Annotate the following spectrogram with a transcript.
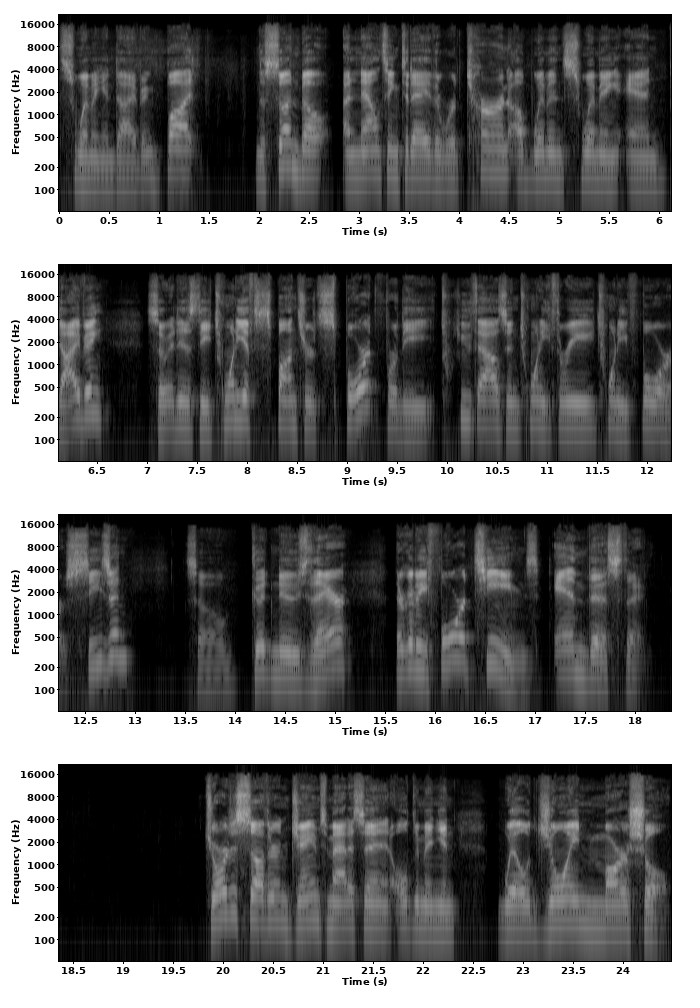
swimming and diving. But the Sun Belt announcing today the return of women's swimming and diving. So it is the 20th sponsored sport for the 2023 24 season. So good news there. There are going to be four teams in this thing. Georgia Southern, James Madison, and Old Dominion will join Marshall.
